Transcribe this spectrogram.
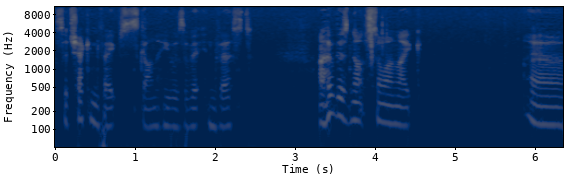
So checking vapes is gone, he was a bit invest. I hope there's not someone like uh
